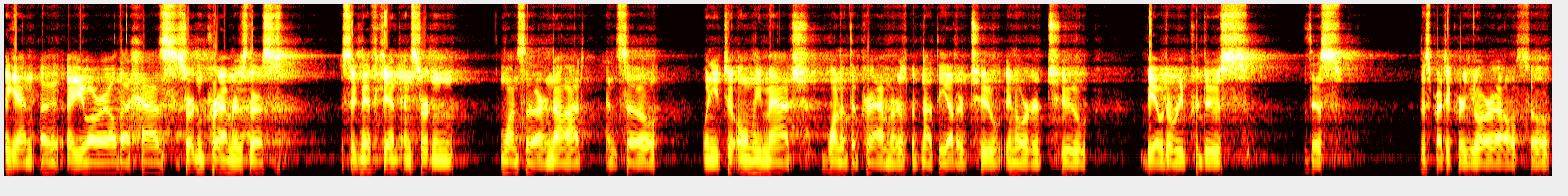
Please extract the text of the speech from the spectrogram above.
again a, a, URL that has certain parameters that are significant and certain ones that are not, and so we need to only match one of the parameters but not the other two in order to be able to reproduce this this particular URL. So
